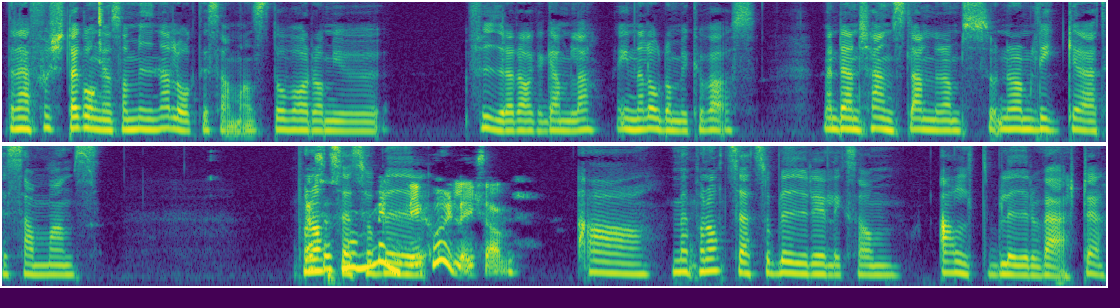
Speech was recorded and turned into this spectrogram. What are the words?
Den här första gången som mina låg tillsammans, då var de ju fyra dagar gamla. Innan låg de i kuvös. Men den känslan när de, när de ligger där tillsammans. På alltså, något sätt så blir... människor liksom. Ja, men på något sätt så blir det liksom... Allt blir värt det.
